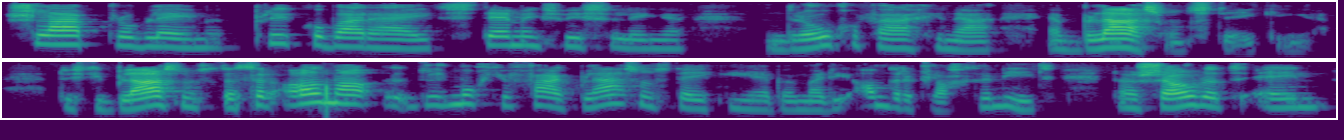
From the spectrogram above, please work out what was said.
Slaapproblemen, prikkelbaarheid, stemmingswisselingen, een droge vagina en blaasontstekingen. Dus die blaasontstekingen, dat zijn allemaal, dus mocht je vaak blaasontstekingen hebben, maar die andere klachten niet, dan zou dat één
